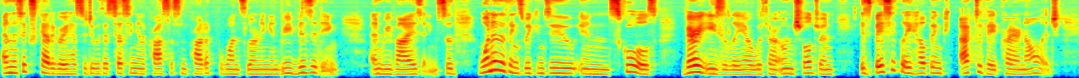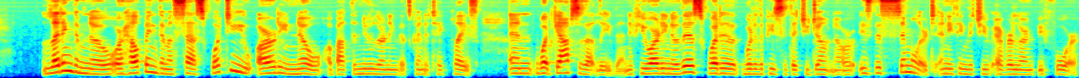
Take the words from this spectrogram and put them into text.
And the sixth category has to do with assessing in the process and product for one's learning and revisiting and revising. So one of the things we can do in schools very easily or with our own children is basically helping activate prior knowledge letting them know or helping them assess what do you already know about the new learning that's going to take place? And what gaps does that leave then? If you already know this what are what are the pieces that you don't know? Or is this similar to anything that you've ever learned before?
